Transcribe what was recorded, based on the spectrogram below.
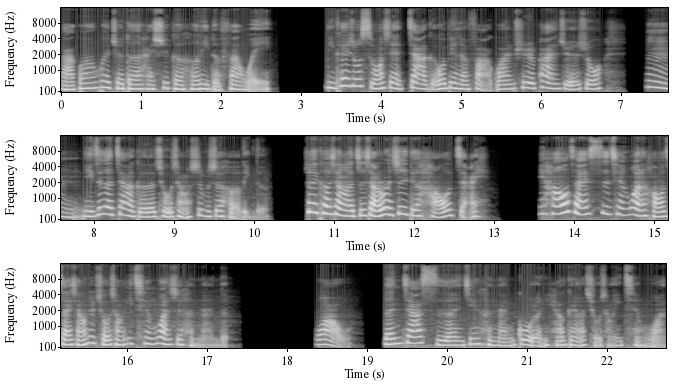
法官会觉得还是个合理的范围。你可以说死亡险的价格会变成法官去判决说，嗯，你这个价格的求偿是不是合理的？所以可想而知，假如你是一个豪宅，你豪宅四千万豪宅，想要去求偿一千万是很难的。哇哦，人家死人已经很难过了，你还要跟他求偿一千万，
